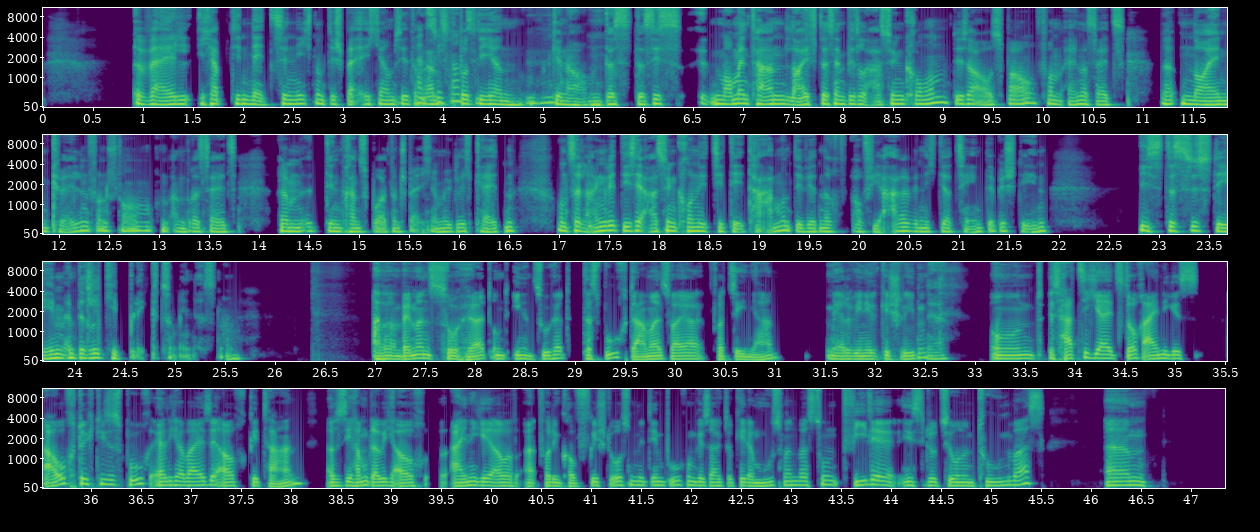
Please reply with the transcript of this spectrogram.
weil ich habe die Netze nicht und die Speicher, um sie Kannst transportieren. Mhm. Genau. Und das, das ist, momentan läuft das ein bisschen asynchron, dieser Ausbau von einerseits äh, neuen Quellen von Strom und andererseits ähm, den Transport- und Speichermöglichkeiten. Und solange wir diese Asynchronizität haben, und die wird noch auf Jahre, wenn nicht Jahrzehnte bestehen, ist das System ein bisschen kipplig zumindest. Ne? Aber wenn man es so hört und Ihnen zuhört, das Buch damals war ja vor zehn Jahren mehr oder weniger geschrieben. Ja. Und es hat sich ja jetzt doch einiges auch durch dieses Buch ehrlicherweise auch getan. Also Sie haben, glaube ich, auch einige äh, vor den Kopf gestoßen mit dem Buch und gesagt, okay, da muss man was tun. Viele Institutionen tun was. Ähm,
